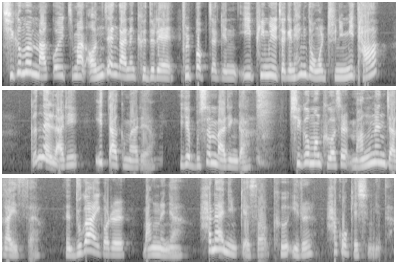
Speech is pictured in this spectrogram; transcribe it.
지금은 막고 있지만 언젠가는 그들의 불법적인 이 비밀적인 행동을 주님이 다 끝낼 날이 있다 그 말이에요. 이게 무슨 말인가? 지금은 그것을 막는 자가 있어요. 누가 이거를 막느냐? 하나님께서 그 일을 하고 계십니다.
